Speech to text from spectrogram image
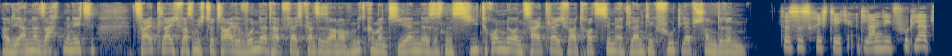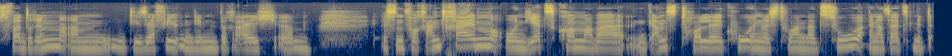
Aber die anderen sagt mir nichts. Zeitgleich, was mich total gewundert hat, vielleicht kannst du es auch noch mitkommentieren, das ist eine Seed-Runde und zeitgleich war trotzdem Atlantic Food Lab schon drin. Das ist richtig. Atlantic Food Labs war drin, ähm, die sehr viel in dem Bereich ähm, Essen vorantreiben. Und jetzt kommen aber ganz tolle Co-Investoren dazu. Einerseits mit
